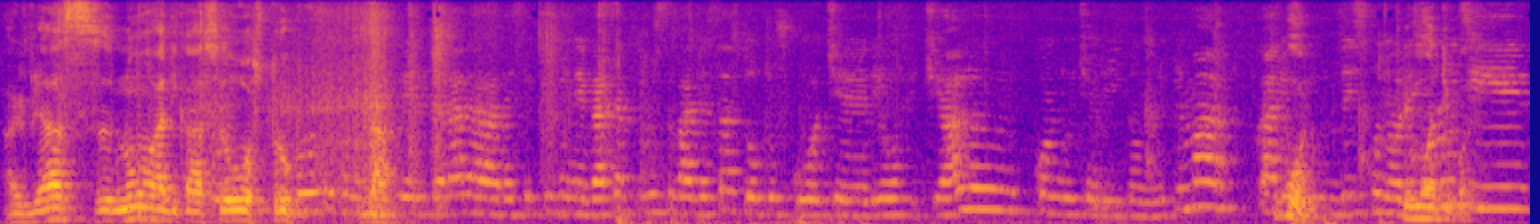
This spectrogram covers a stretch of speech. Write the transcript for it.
aș vrea să nu, adică să o struc. Da. Pe eliberarea respectivă negație ar trebui să vă adresați totuși cu o cerere oficială conducerii domnului primar, care Bun. dispune o Prin motiv. rezoluție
